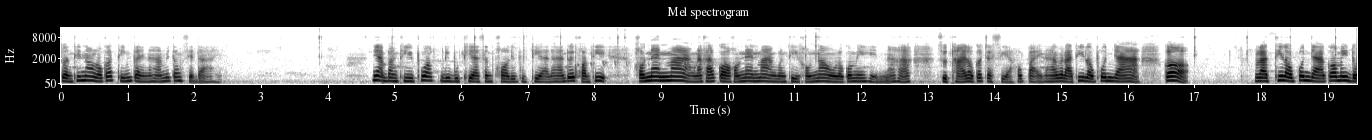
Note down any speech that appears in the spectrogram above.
ส่วนที่เน่าเราก็ทิ้งไปนะคะ ไม่ต้องเสียดาย เนี่ยบางทีพวกริบูเทียซันคอริบูเทียนะคะ ด้วยความที่เขาแน่นมากนะคะ กอเขาแน่นมาก บางทีเขาเน่าเราก็ไม่เห็นนะคะ สุดท้ายเราก็จะเสียเข้าไปนะคะ เวลาที่เราพ่นยา ก็ เวลาที่เราพ่นยาก็ไม่โด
